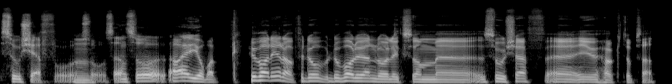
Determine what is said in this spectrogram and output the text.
souschef och mm. så. Sen så har jag jobbat. Hur var det då? För då, då var du ändå liksom... Eh, souschef eh, är ju högt uppsatt.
